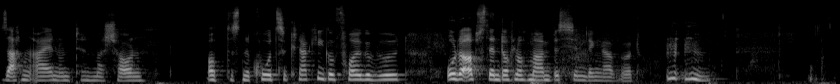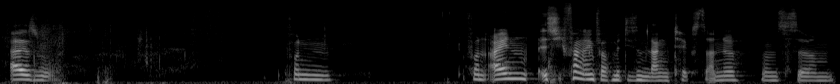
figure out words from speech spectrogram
Sachen ein und dann mal schauen, ob das eine kurze, knackige Folge wird oder ob es denn doch noch mal ein bisschen länger wird. also, von, von einem, ich fange einfach mit diesem langen Text an, ne? Sonst ähm,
